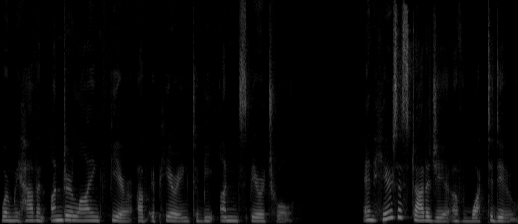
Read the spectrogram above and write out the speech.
when we have an underlying fear of appearing to be unspiritual. And here's a strategy of what to do.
